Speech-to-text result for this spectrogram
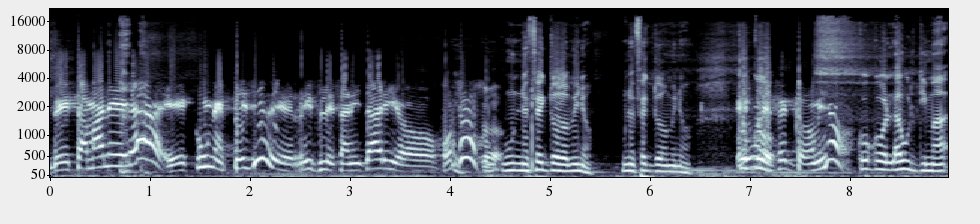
De esta manera es una especie de rifle sanitario forzoso. Un efecto dominó un efecto dominó. un efecto dominó. Coco, la última,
